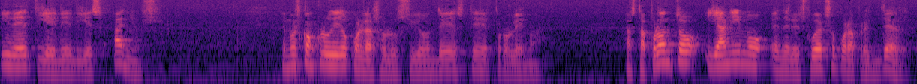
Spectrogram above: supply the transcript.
y B tiene 10 años. Hemos concluido con la solución de este problema. Hasta pronto y ánimo en el esfuerzo por aprender.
